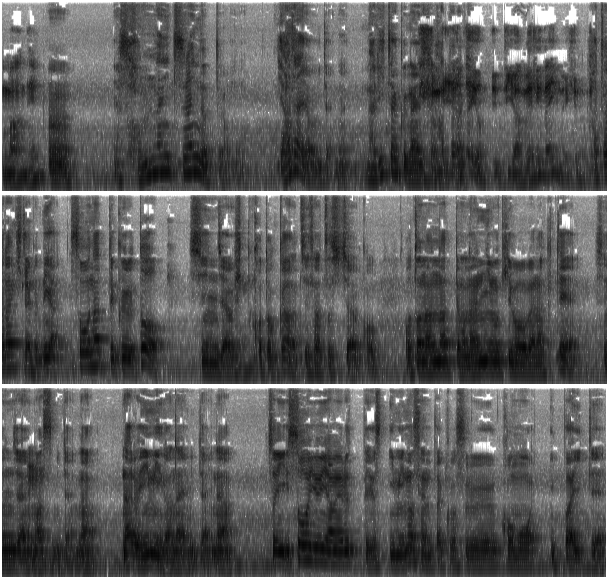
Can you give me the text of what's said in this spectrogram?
まあね。うん。いやそんなに辛いんだったらもう嫌だよみたいな。なりたくないし働きだよって言ってやめれないんだけどね。働きたくいやそうなってくると死んじゃう子とか自殺しちゃう子大人になっても何にも希望がなくて死んじゃいますみたいななる意味がないみたいなそういうそういうやめるっていう意味の選択をする子もいっぱいいて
